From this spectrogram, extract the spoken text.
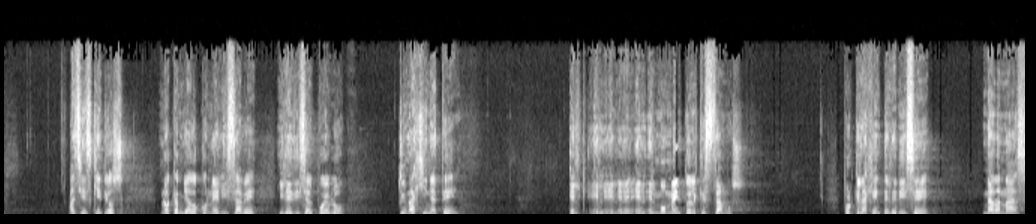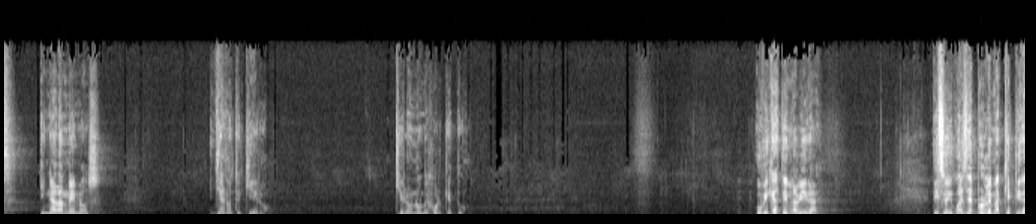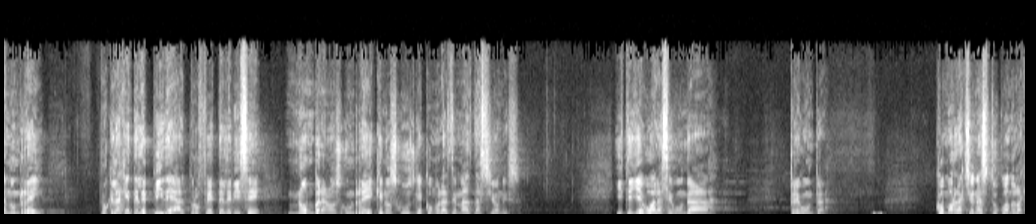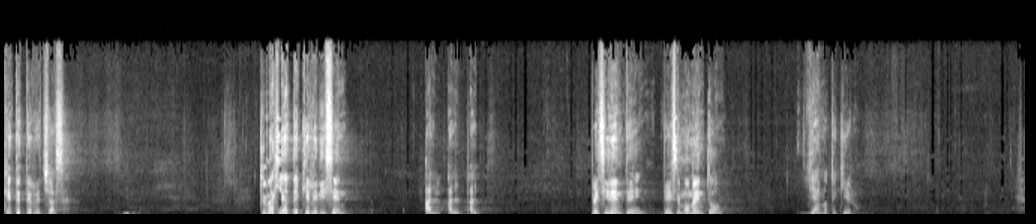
Así es que Dios no ha cambiado con él y sabe y le dice al pueblo, tú imagínate el, momento en el que estamos. Porque la gente le dice nada más y nada menos, ya no te quiero, quiero uno mejor que tú. Ubícate en la vida. Dice, ¿y cuál es el problema que pidan un rey? Porque la gente le pide al profeta, le dice, nómbranos un rey que nos juzgue como las demás naciones. Y te llevo a la segunda pregunta. ¿Cómo reaccionas tú cuando la gente te rechaza? Tú imagínate que le dicen al, al presidente de ese momento, ya no te quiero.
